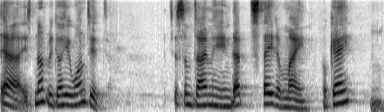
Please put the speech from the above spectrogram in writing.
Yeah, it's not because he wanted. Just sometimes in that state of mind. Okay. Mm.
